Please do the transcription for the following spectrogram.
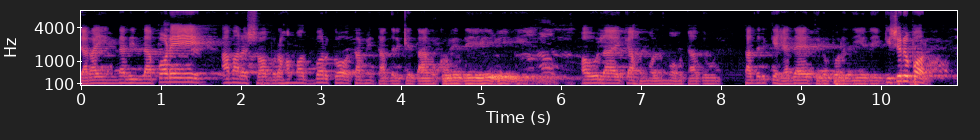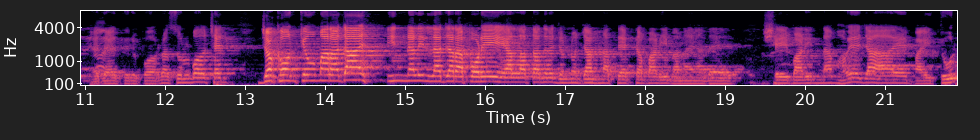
যারা ইন্নালিল্লাহ পড়ে, আমার সব রহমত, বরকত আমি তাদেরকে দান করে দেই আউলাইকা হুমুল তাদেরকে হেদায়েতের উপর দিয়ে দেই কিসের উপর? হেদায়েতের উপর রাসূল বলছেন, যখন কেউ মারা যায়, ইন্নালিল্লাহ যারা পড়ে, আল্লাহ তাদের জন্য জান্নাতে একটা বাড়ি বানায়া দেয়। সেই বাড়ির নাম হয়ে যায় বাইতুল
